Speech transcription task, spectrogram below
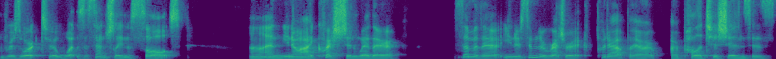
resort to what is essentially an assault. Uh, and you know i question whether some of the you know some of the rhetoric put out by our our politicians is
